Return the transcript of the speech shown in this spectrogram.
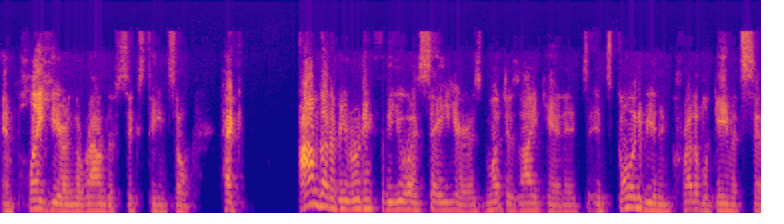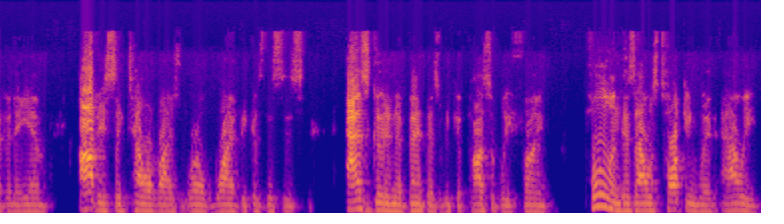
and play here in the round of 16. So, heck, I'm going to be rooting for the USA here as much as I can. It's it's going to be an incredible game at 7 a.m. obviously televised worldwide because this is as good an event as we could possibly find. Poland, as I was talking with Ali,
